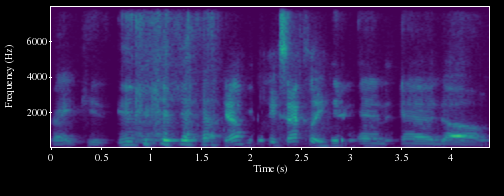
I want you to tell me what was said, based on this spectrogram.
right? yeah, exactly. And and um,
